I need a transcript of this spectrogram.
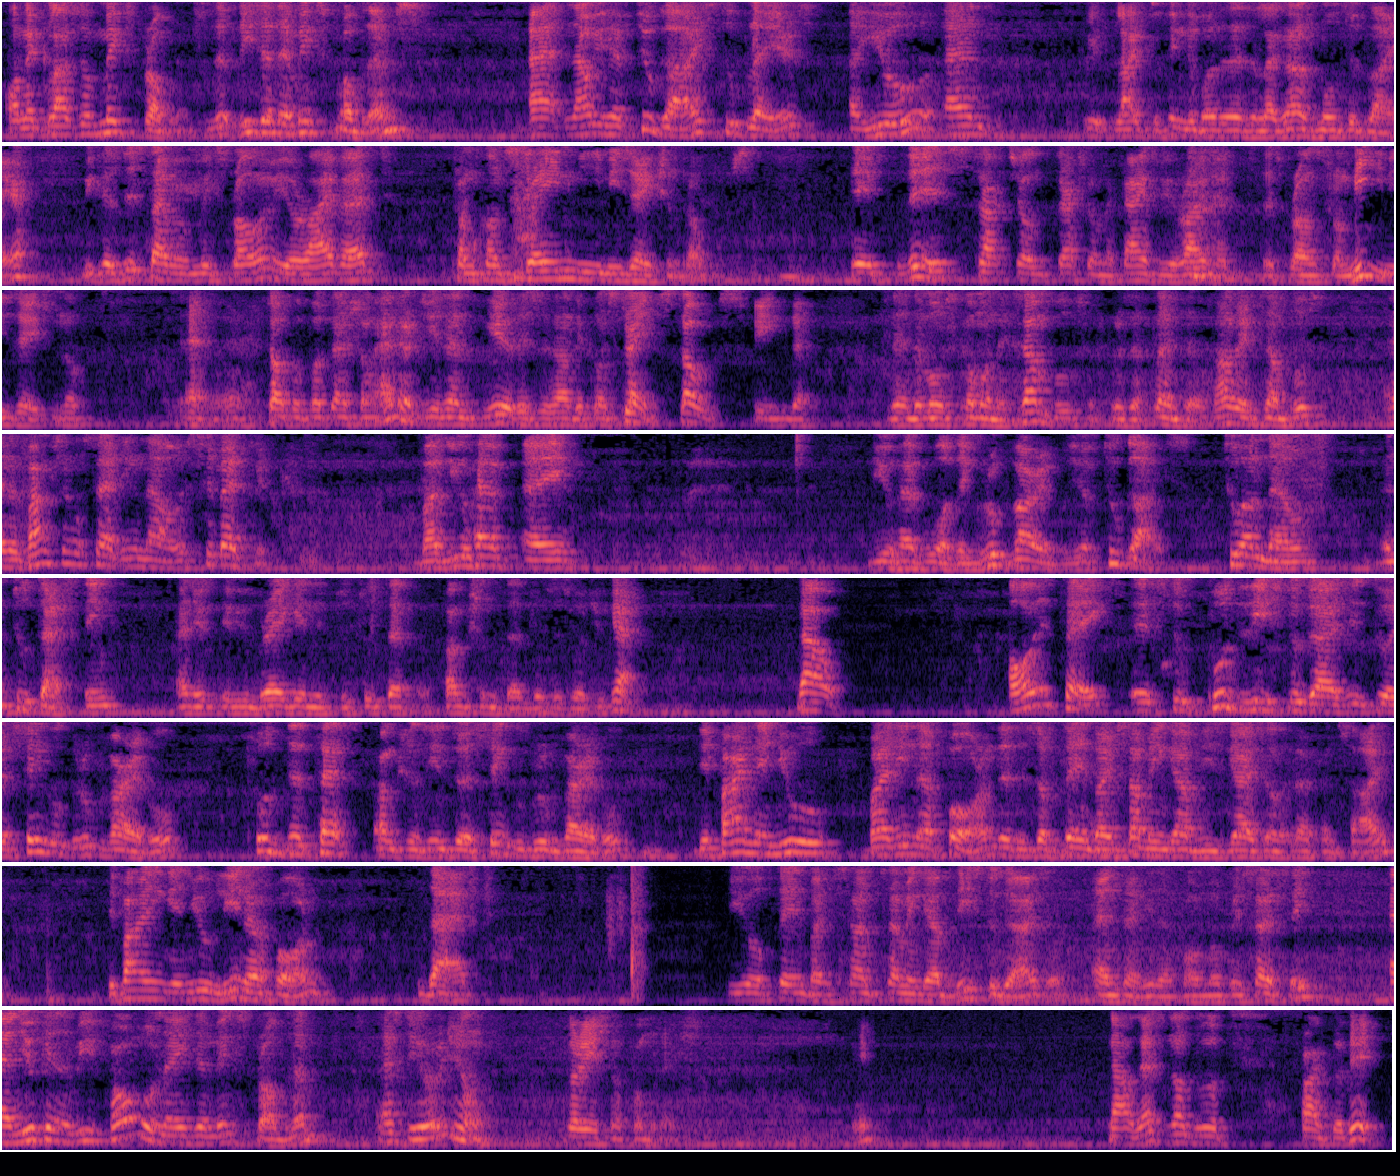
on a class of mixed problems. Th- These are the mixed problems. And now you have two guys, two players, uh, you and we like to think about it as a Lagrange multiplier, because this type of mixed problem you arrive at from constrained minimization problems. If this structural structural mechanics we arrive at this problems from minimization of uh, uh, total potential energy, then here this is under constraint. Stokes being the, the, the most common examples. Of course, there are plenty of other examples. And the functional setting now is symmetric. But you have a you have what? A group variable. You have two guys, two unknowns, and two testing. And if, if you break it into two functions, then this is what you get. Now, all it takes is to put these two guys into a single group variable, put the test functions into a single group variable, define a new bilinear form that is obtained by summing up these guys on the left hand side, defining a new linear form that you obtain by sum, summing up these two guys, or anti-linear form more precisely, and you can reformulate the mixed problem as the original variational formulation. Okay? Now, that's not what Franco did.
